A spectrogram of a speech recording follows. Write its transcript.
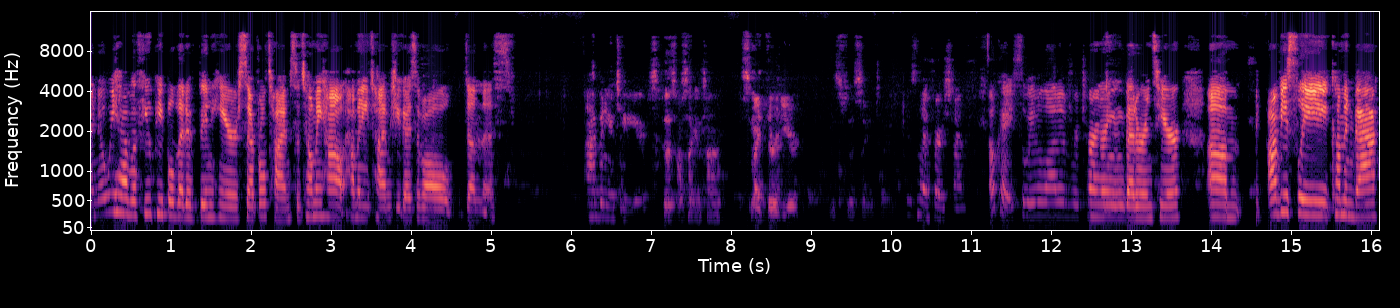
I know we have a few people that have been here several times. So tell me how how many times you guys have all done this. I've been here two years. This is my second time. This is my third year. This is the second time. This is my first time. Okay, so we have a lot of returning veterans here. Um, obviously, coming back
